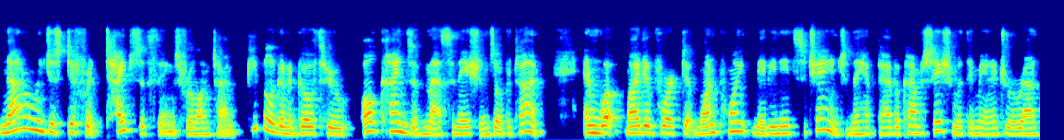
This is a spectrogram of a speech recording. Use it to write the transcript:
not only just different types of things for a long time, people are going to go through all kinds of machinations over time. And what might have worked at one point maybe needs to change. And they have to have a conversation with their manager around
